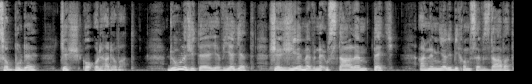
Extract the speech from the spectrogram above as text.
Co bude, těžko odhadovat. Důležité je vědět, že žijeme v neustálém teď a neměli bychom se vzdávat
